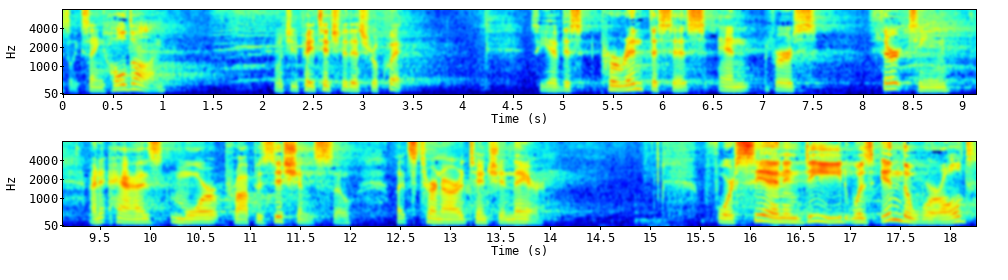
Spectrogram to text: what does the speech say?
He's like saying, Hold on. I want you to pay attention to this real quick. So you have this parenthesis in verse 13, and it has more propositions. So let's turn our attention there. For sin indeed was in the world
